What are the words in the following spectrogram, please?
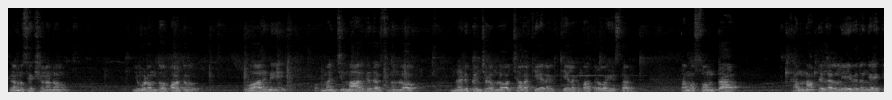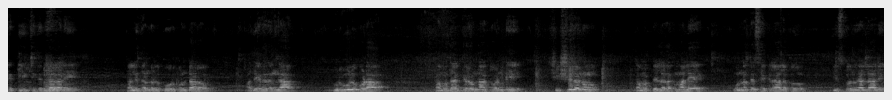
క్రమశిక్షణను ఇవ్వడంతో పాటు వారిని ఒక మంచి మార్గదర్శనంలో నడిపించడంలో చాలా కీల కీలక పాత్ర వహిస్తారు. తమ సొంత కన్న పిల్లల్ని ఏ విధంగా అయితే తీర్చిదిద్దాలని తల్లిదండ్రులు కోరుకుంటారో అదేవిధంగా గురువులు కూడా తమ దగ్గర ఉన్నటువంటి శిష్యులను తమ పిల్లలకు మళ్ళీ ఉన్నత శిఖరాలకు తీసుకొని వెళ్ళాలి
